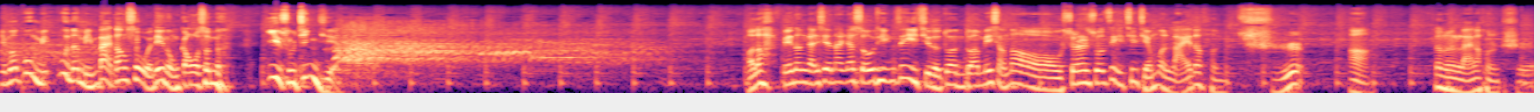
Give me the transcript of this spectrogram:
你们不明不能明白当时我那种高深的艺术境界。好的，非常感谢大家收听这一期的段段。没想到，虽然说这一期节目来的很迟，啊，真的来的很迟，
